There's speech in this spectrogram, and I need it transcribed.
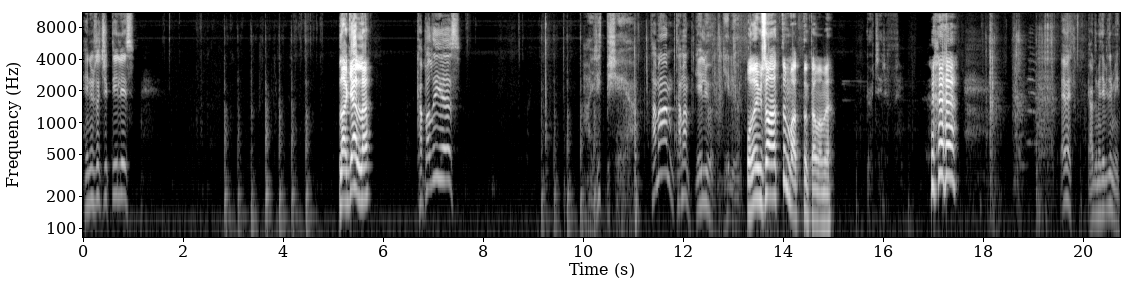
Henüz açık değiliz. La gel la. Kapalıyız. Hayret bir şey ya. Tamam tamam geliyorum geliyorum. Ona imza attın mı? Attın tamam ya. Göt herif. Evet yardım edebilir miyim?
